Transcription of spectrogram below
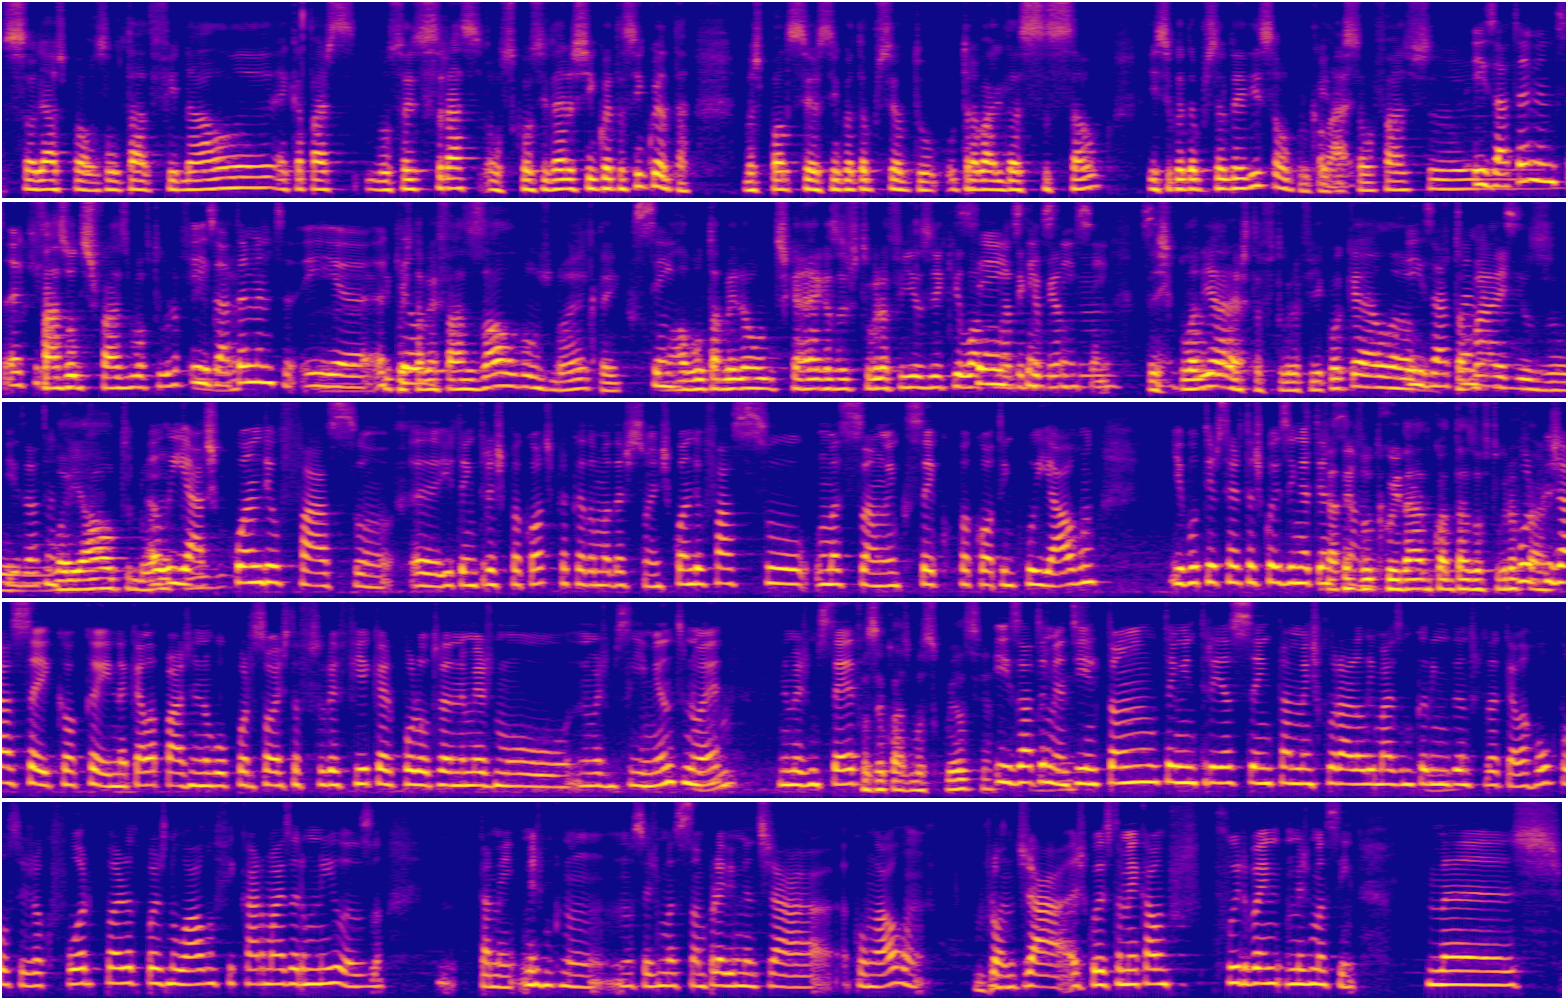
se olhares para o resultado final, eh, é capaz, não sei se será, ou se consideras 50-50, mas pode ser 50% o trabalho da sessão e 50% da edição, porque claro. a edição faz. Eh, Exatamente. Aqui... Faz ou desfaz uma fotografia. É? Exatamente. É? E, uh, e depois aquele... também fazes álbuns, não é? Tem, sim. O álbum também não descarregas as fotografias e aquilo sim, automaticamente sim, sim, tens que planear esta fotografia com aquela, Exatamente. os tamanhos, o Exatamente. layout, não é? Aliás, quando eu faço, eu tenho três pacotes para cada uma das sessões, quando eu faço uma em que sei que o pacote inclui álbum e eu vou ter certas coisas em atenção. Já tens outro cuidado quando estás a fotografar. Porque já sei que, ok, naquela página não vou pôr só esta fotografia, quero pôr outra no mesmo, no mesmo seguimento, não é? Uhum. No mesmo set. Fazer quase uma sequência. Exatamente, e então tenho interesse em também explorar ali mais um bocadinho dentro daquela roupa, ou seja, o que for, para depois no álbum ficar mais harmonioso. Também, mesmo que não, não seja uma sessão previamente já com álbum, uhum. pronto, já as coisas também acabam por fluir bem mesmo assim. Mas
